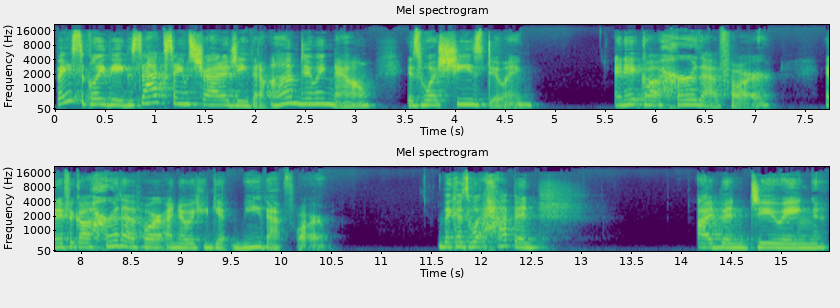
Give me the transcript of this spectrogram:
basically the exact same strategy that I'm doing now is what she's doing. And it got her that far. And if it got her that far, I know it can get me that far. Because what happened, I'd been doing,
